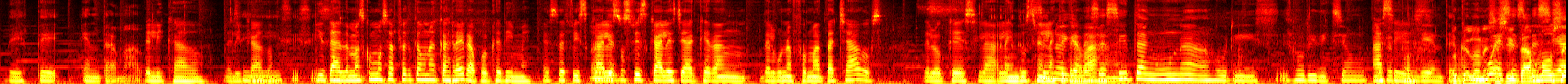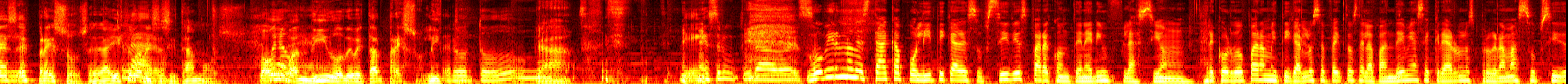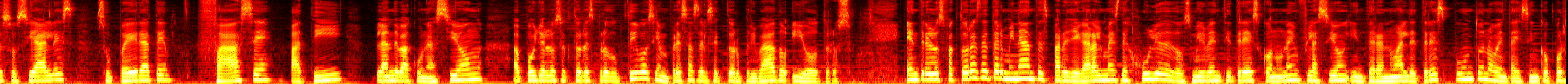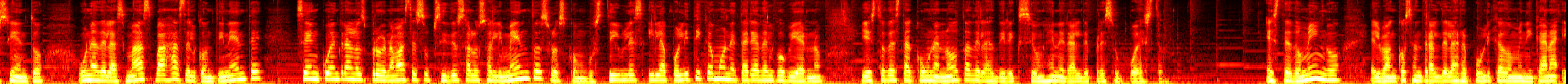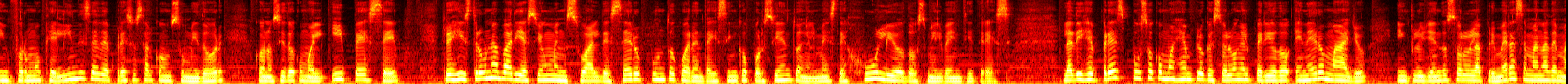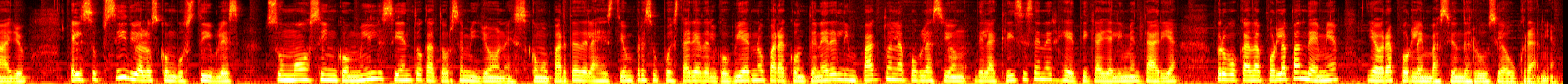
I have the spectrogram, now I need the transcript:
de este entramado. Delicado, delicado. Sí, sí, sí, y además, ¿cómo se afecta una carrera? Porque dime, ese fiscal, Oye. esos fiscales ya quedan de alguna forma tachados de lo que es la, la industria Sí, en la que que trabajan. necesitan una juris- jurisdicción Así es. correspondiente. Porque un lo necesitamos es, especial. es presos, eh, ahí es que lo necesitamos. Todo Bueno, bandido debe estar preso, listo. Pero todo Ya. bien estructurado eso. Gobierno destaca política de subsidios para contener inflación. Recordó para mitigar los efectos de la pandemia se crearon los programas subsidios sociales, Supérate, FASE, PATI, Plan de vacunación, apoyo a los sectores productivos y empresas del sector privado y otros. Entre los factores determinantes para llegar al mes de julio de 2023 con una inflación interanual de 3.95%, una de las más bajas del continente, se encuentran los programas de subsidios a los alimentos, los combustibles y la política monetaria del gobierno, y esto destacó una nota de la Dirección General de Presupuesto. Este domingo, el Banco Central de la República Dominicana informó que el índice de precios al consumidor, conocido como el IPC, registró una variación mensual de 0.45% en el mes de julio 2023. La DIGEPRES puso como ejemplo que solo en el periodo enero-mayo, incluyendo solo la primera semana de mayo, el subsidio a los combustibles sumó 5.114 millones como parte de la gestión presupuestaria del gobierno para contener el impacto en la población de la crisis energética y alimentaria provocada por la pandemia y ahora por la invasión de Rusia a Ucrania.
